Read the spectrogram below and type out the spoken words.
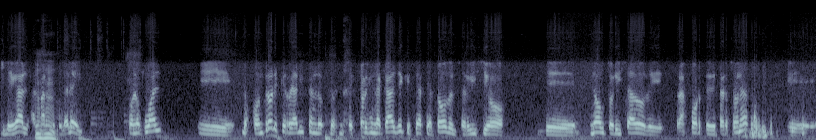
ilegal al margen de la ley. Con lo cual, eh, los controles que realizan los, los inspectores en la calle, que se hace a todo el servicio de, no autorizado de transporte de personas, eh,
